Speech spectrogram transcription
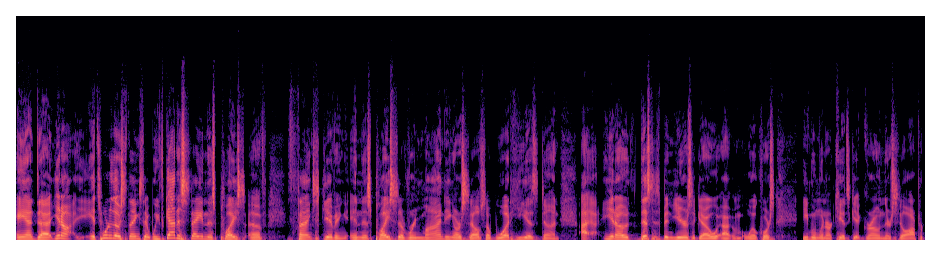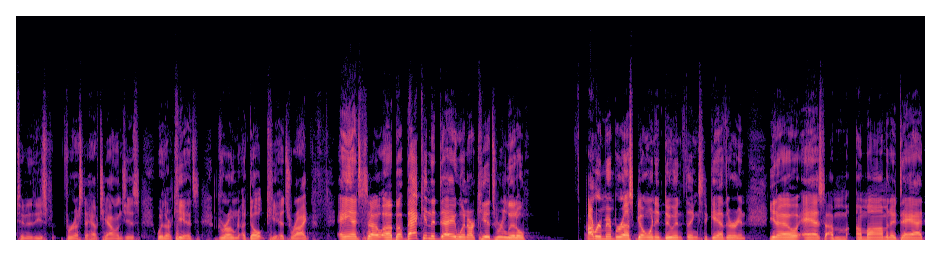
And, uh, you know, it's one of those things that we've got to stay in this place of thanksgiving, in this place of reminding ourselves of what He has done. I, you know, this has been years ago. Um, well, of course, even when our kids get grown, there's still opportunities for us to have challenges with our kids, grown adult kids, right? And so, uh, but back in the day when our kids were little, I remember us going and doing things together, and you know, as a, a mom and a dad,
